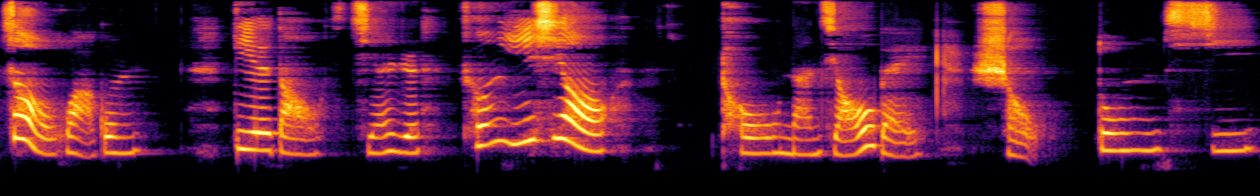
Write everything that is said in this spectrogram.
造化功。跌倒前人成一笑，头南脚北守东西。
